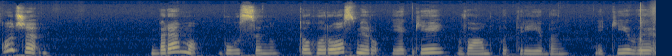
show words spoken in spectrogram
Отже, беремо бусину того розміру, який вам потрібен, який ви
